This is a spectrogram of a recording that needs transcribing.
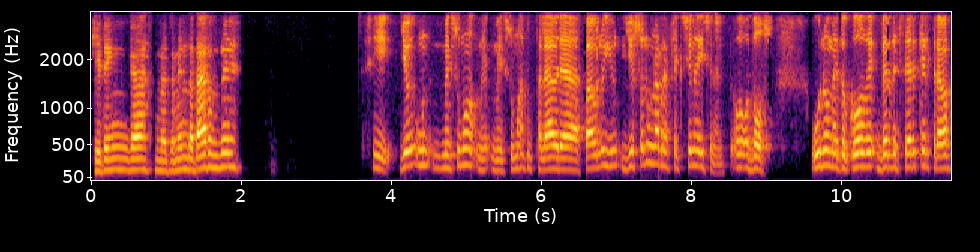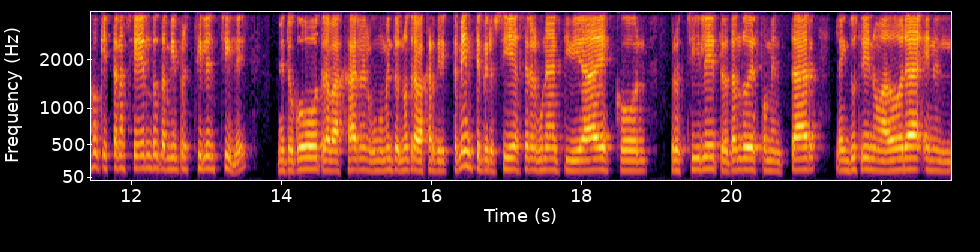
que tengas una tremenda tarde. Sí, yo me, sumo, me, sumo a tus palabras, Pablo, y yo solo una reflexión adicional, o dos. Uno, me tocó ver de cerca el trabajo que están haciendo también Pro Chile en Chile. Me tocó trabajar en algún momento, no trabajar directamente, pero sí hacer algunas actividades con Pro Chile tratando de fomentar la industria innovadora en,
